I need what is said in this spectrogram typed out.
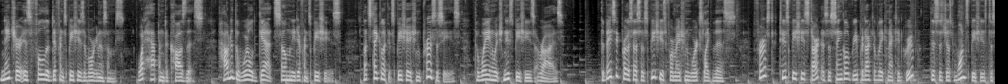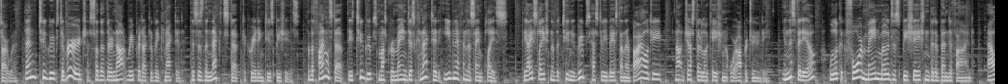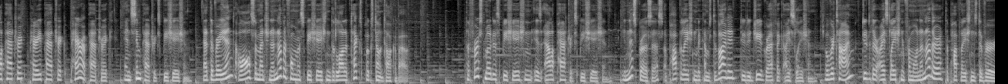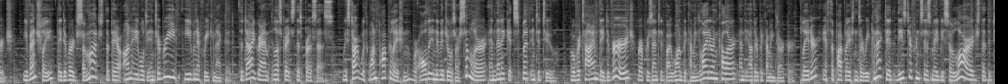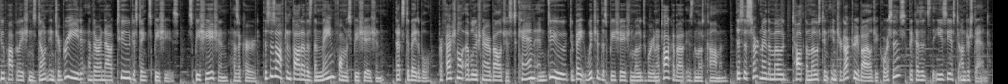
Nature is full of different species of organisms. What happened to cause this? How did the world get so many different species? Let's take a look at speciation processes, the way in which new species arise. The basic process of species formation works like this. First, two species start as a single reproductively connected group. This is just one species to start with. Then two groups diverge so that they're not reproductively connected. This is the next step to creating two species. For the final step, these two groups must remain disconnected even if in the same place. The isolation of the two new groups has to be based on their biology, not just their location or opportunity. In this video, we'll look at four main modes of speciation that have been defined, allopatric, peripatric, parapatric, and sympatric speciation. At the very end, I'll also mention another form of speciation that a lot of textbooks don't talk about. The first mode of speciation is allopatric speciation. In this process, a population becomes divided due to geographic isolation. Over time, due to their isolation from one another, the populations diverge. Eventually, they diverge so much that they are unable to interbreed even if reconnected. The diagram illustrates this process. We start with one population where all the individuals are similar and then it gets split into two. Over time, they diverge, represented by one becoming lighter in color and the other becoming darker. Later, if the populations are reconnected, these differences may be so large that the two populations don't interbreed and there are now two distinct species. Speciation has occurred. This is often thought of as the main form of speciation. That's debatable. Professional evolutionary biologists can and do debate which of the speciation modes we're going to talk about is the most common. This is certainly the mode taught the most in introductory biology courses because it's the easiest to understand.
